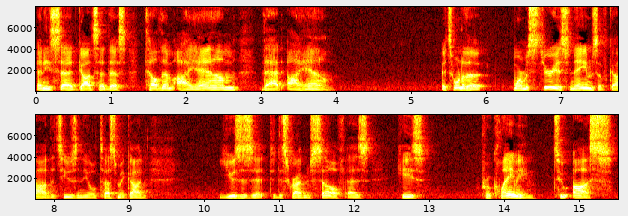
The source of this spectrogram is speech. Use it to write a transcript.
And he said, God said this, Tell them I am that I am. It's one of the more mysterious names of God that's used in the Old Testament. God uses it to describe himself as he's proclaiming to us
